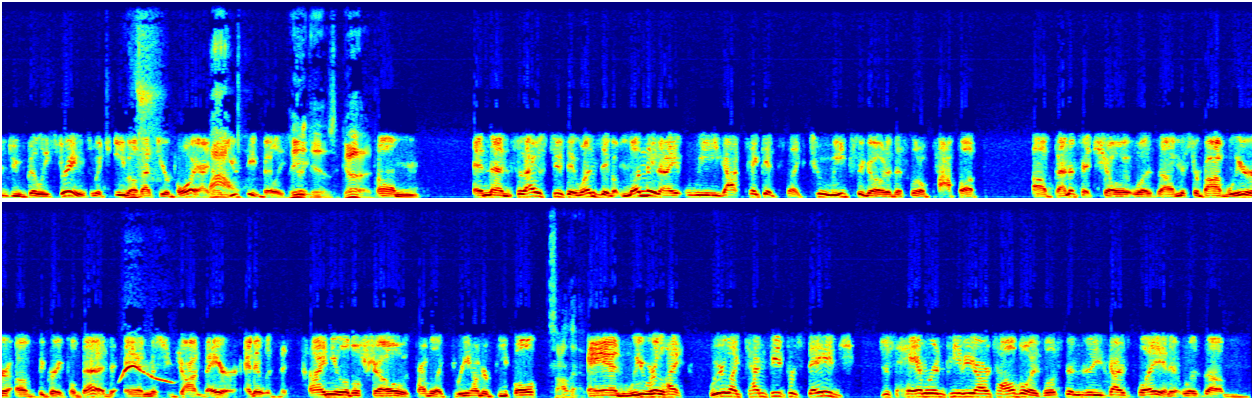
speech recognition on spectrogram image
to do Billy Strings, which Evo, that's your boy. I know you've seen Billy He is good. Um, and then, so that was Tuesday, Wednesday. But Monday night, we got tickets like two weeks ago to this little pop up uh, benefit show. It was uh, Mr. Bob Weir of the Grateful Dead and Mr. John Mayer. And it was this tiny little show. It was probably like 300 people. Saw that. And we were like, we were like 10 feet from stage, just hammering PBR tall boys, listening to these guys play. And it was, um,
